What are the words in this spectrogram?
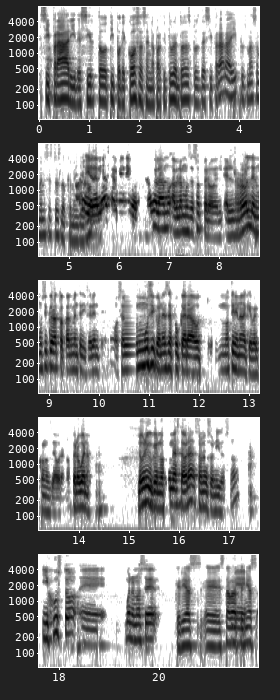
cifrar y decir todo tipo de cosas en la partitura. Entonces, pues descifrar ahí, pues más o menos esto es lo que me No, llegó. y además también digo, luego hablamos, hablamos de eso, pero el, el rol del músico era totalmente diferente. ¿no? O sea, un músico en esa época era otro- no tiene nada que ver con los de ahora, ¿no? Pero bueno, lo único que nos une hasta ahora son los sonidos, ¿no? Y justo, eh, bueno, no sé, Querías, eh, estaba, Me- tenías,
